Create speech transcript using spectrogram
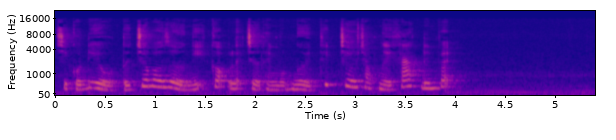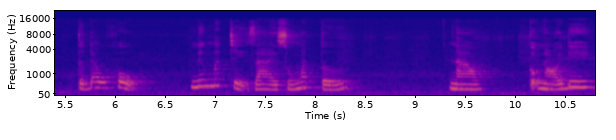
Chỉ có điều tớ chưa bao giờ nghĩ cậu lại trở thành một người thích trêu chọc người khác đến vậy. Tớ đau khổ Nước mắt chảy dài xuống mặt tớ. Nào, cậu nói đi.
